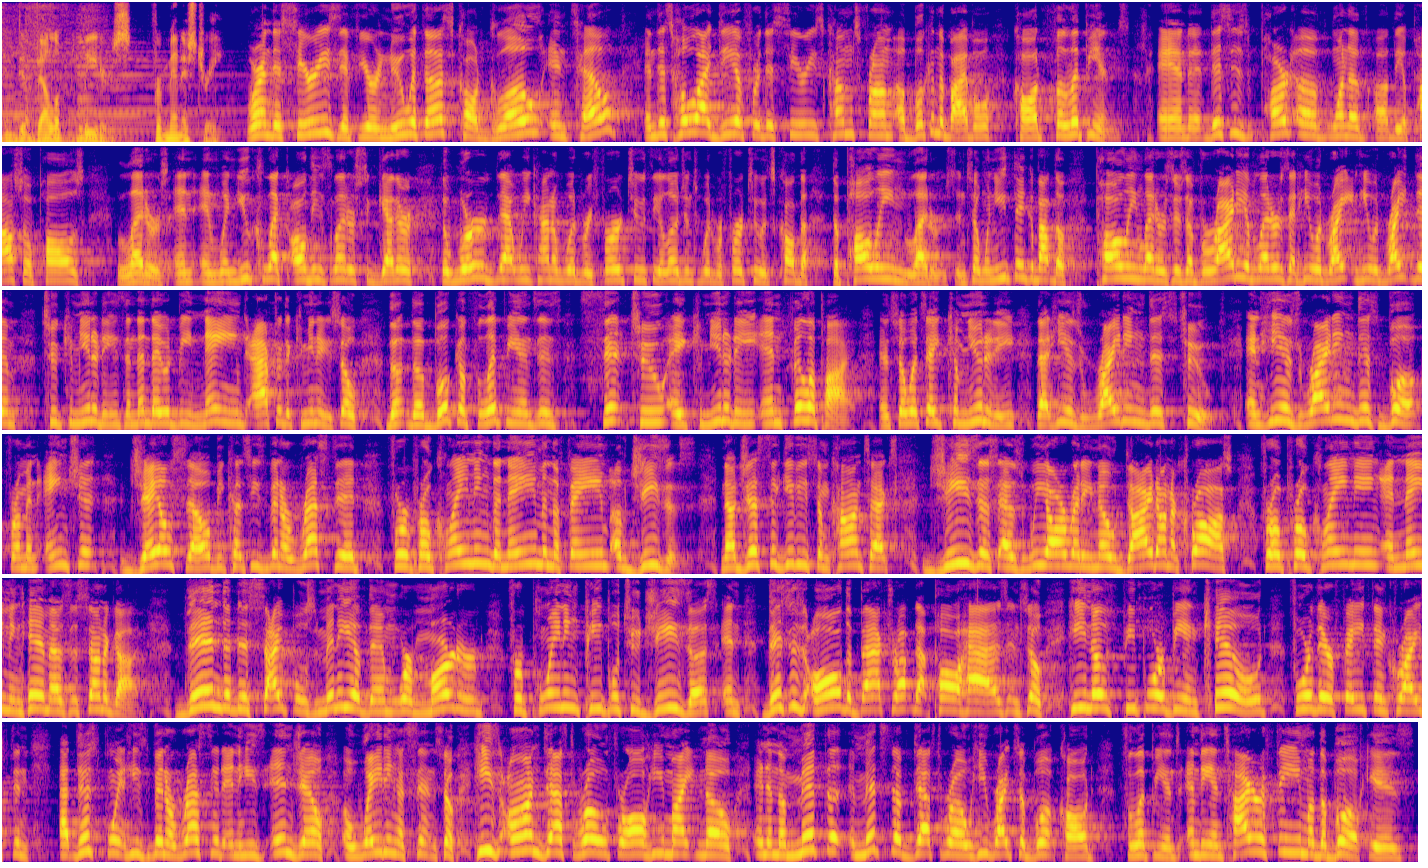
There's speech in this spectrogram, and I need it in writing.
and develop leaders for ministry. We're in this series, if you're new with us, called Glow and Tell. And this whole idea for this series comes from a book in the Bible called Philippians. And uh, this is part of one of uh, the Apostle Paul's letters. And, and when you collect all these letters together, the word that we kind of would refer to, theologians would refer to, it's called the, the Pauline letters. And so when you think about the Pauline letters, there's a variety of letters that he would write, and he would write them to communities, and then they would be named after the community. So the, the book of Philippians is sent to a community in Philippi. And so it's a community that he is writing this to and he is writing this book from an ancient jail cell because he's been arrested for proclaiming the name and the fame of Jesus. Now, just to give you some context, Jesus, as we already know, died on a cross for proclaiming and naming him as the Son of God. Then the disciples, many of them were martyred for pointing people to Jesus. And this is all the backdrop that Paul has. And so he knows people are being killed for their faith in Christ. And at this point, he's been arrested and he's in jail awaiting a sentence. So he's on death row for all he might know. And in the midst of death row, he writes a book called Philippians. And the entire theme of the book is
